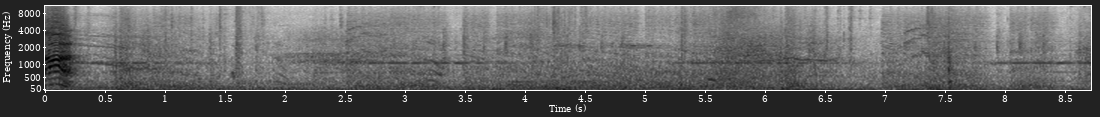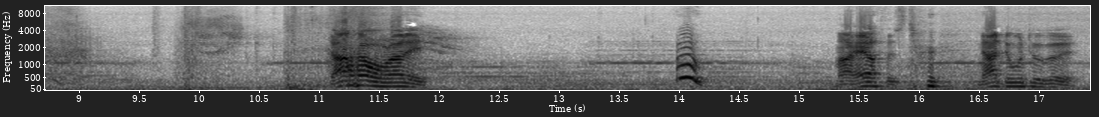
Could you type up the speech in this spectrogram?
Ah! Die already! Whew! My health is not doing too good.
